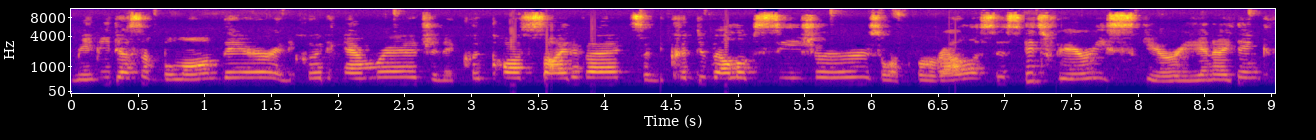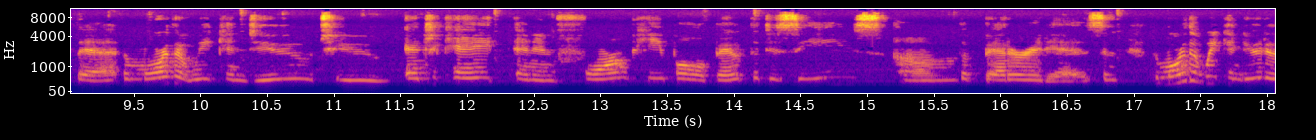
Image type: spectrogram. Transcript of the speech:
maybe doesn't belong there and it could hemorrhage and it could cause side effects and it could develop seizures or paralysis. It's very scary, and I think that the more that we can do to educate and inform people about the disease, um, the better it is. And the more that we can do to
